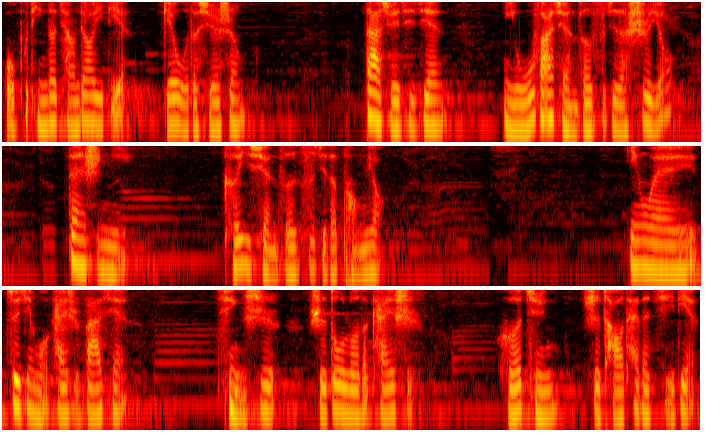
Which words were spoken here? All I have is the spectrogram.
我不停的强调一点给我的学生：大学期间，你无法选择自己的室友，但是你可以选择自己的朋友。因为最近我开始发现，寝室是堕落的开始，合群是淘汰的起点。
